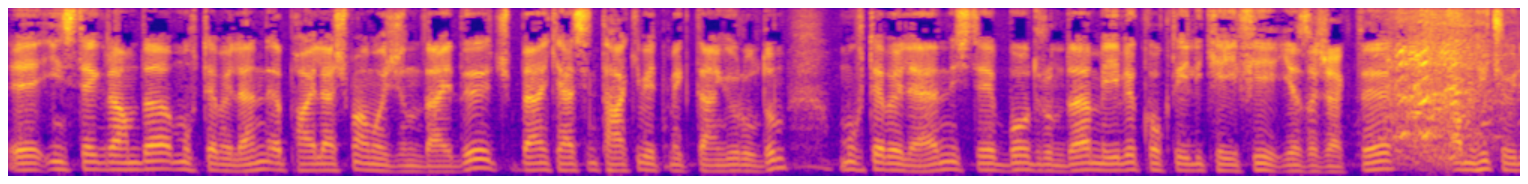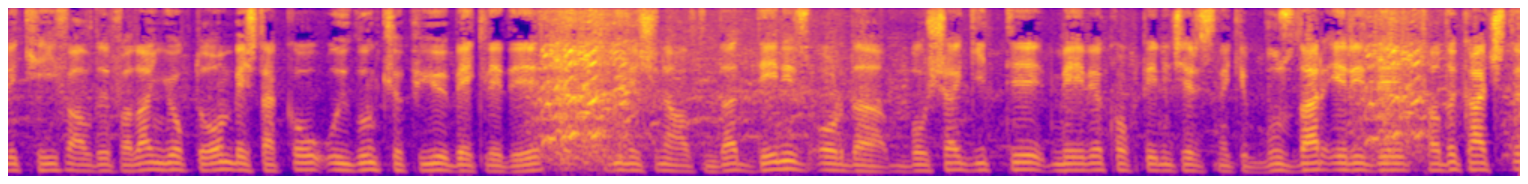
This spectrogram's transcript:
e, Instagram'da muhtemelen e, paylaşma amacındaydı. Ben kendisini takip etmekten yoruldum. Muhtemelen işte Bodrum'da meyve kokteyli keyfi yazacaktı. Ama hiç öyle keyif aldığı falan yoktu. 15 dakika o uygun köpüğü bekledi. Güneşin altında. Deniz orada boşa gitti. Meyve kokteylin içerisindeki buzlar eridi. Tadı kaçtı.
